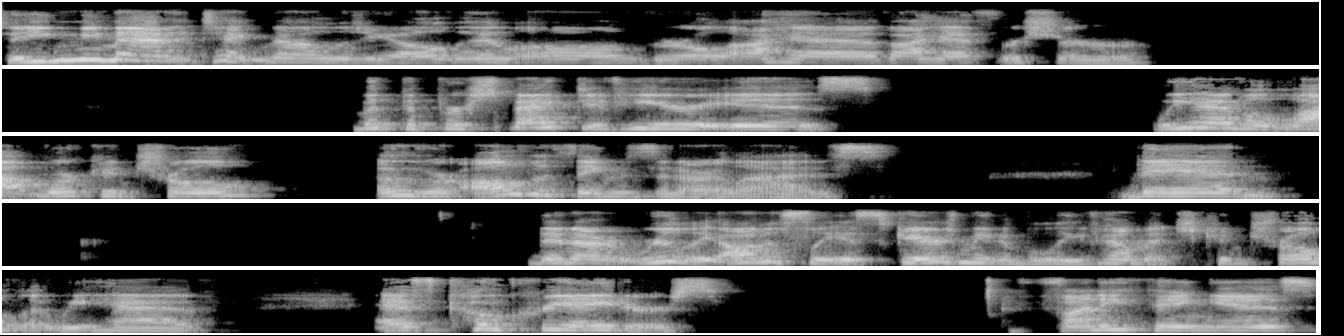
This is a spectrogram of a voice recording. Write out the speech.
So you can be mad at technology all day long, girl. I have, I have for sure. But the perspective here is we have a lot more control over all the things in our lives than then I really honestly it scares me to believe how much control that we have as co-creators. Funny thing is,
